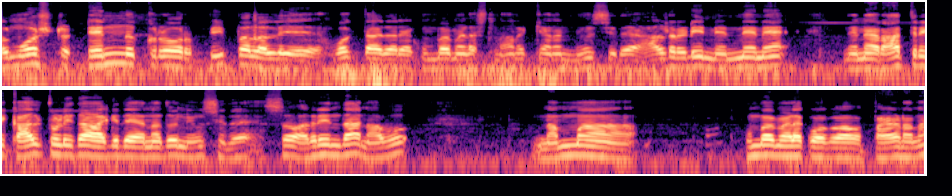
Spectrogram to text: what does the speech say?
ಆಲ್ಮೋಸ್ಟ್ ಟೆನ್ ಕ್ರೋರ್ ಪೀಪಲ್ ಅಲ್ಲಿ ಹೋಗ್ತಾ ಇದ್ದಾರೆ ಕುಂಭಮೇಳ ಸ್ನಾನಕ್ಕೆ ಅನ್ನೋ ನ್ಯೂಸ್ ಇದೆ. ಆಲ್ರೆಡಿ ನಿನ್ನೆನೆ ನಿನ್ನೆ ರಾತ್ರಿ ಕಾಲ್ ತುಳಿತ ಆಗಿದೆ ಅನ್ನೋದು ನ್ಯೂಸ್ ಇದೆ. ಸೊ ಅದರಿಂದ ನಾವು ನಮ್ಮ ಕುಂಭಮೇಳಕ್ಕೆ ಹೋಗೋ ಪ್ರಯಾಣನ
